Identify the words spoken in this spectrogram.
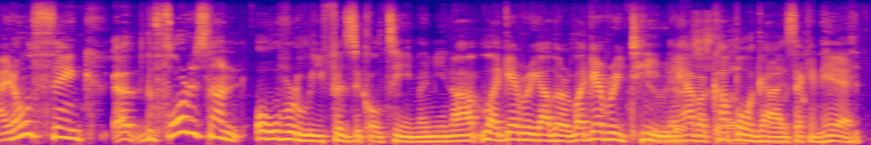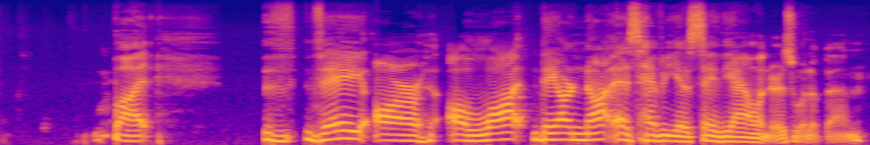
I don't think uh, the Florida's not an overly physical team. I mean, uh, like every other, like every team, Dude, they have a couple uh, of guys that can hit, but th- they are a lot. They are not as heavy as say the Islanders would have been.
